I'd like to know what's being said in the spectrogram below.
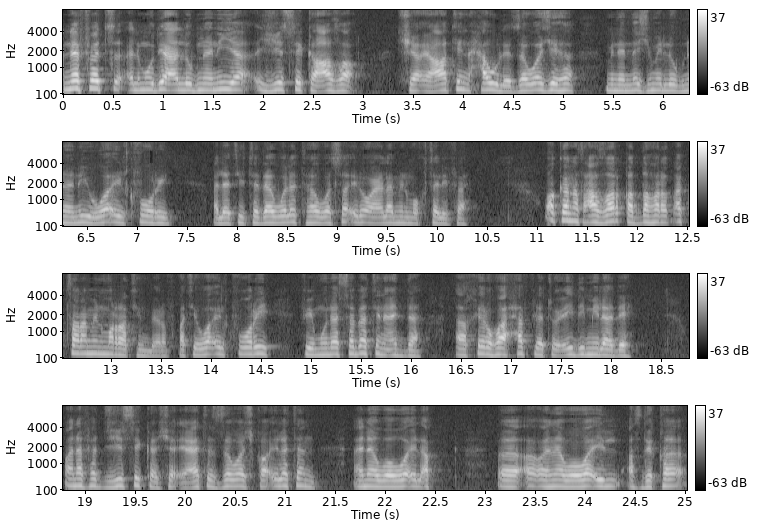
نفت المذيعة اللبنانية جيسيكا عزار شائعات حول زواجها من النجم اللبناني وائل كفوري التي تداولتها وسائل إعلام مختلفة. وكانت عزار قد ظهرت أكثر من مرة برفقة وائل كفوري في مناسبات عدة آخرها حفلة عيد ميلاده. ونفت جيسيكا شائعة الزواج قائلة أنا ووائل أك... آه، أنا ووائل أصدقاء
